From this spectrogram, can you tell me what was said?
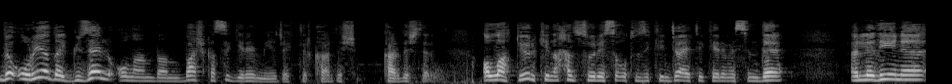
ve oraya da güzel olandan başkası giremeyecektir kardeşim, kardeşlerim. Allah diyor ki Nahl suresi 32. ayeti kerimesinde اَلَّذ۪ينَ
